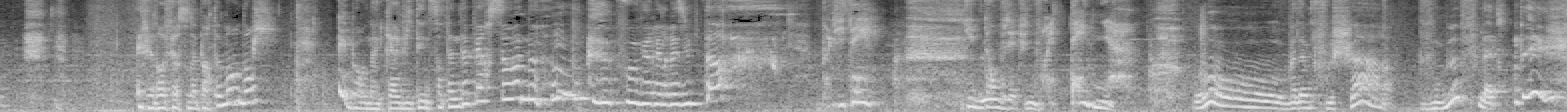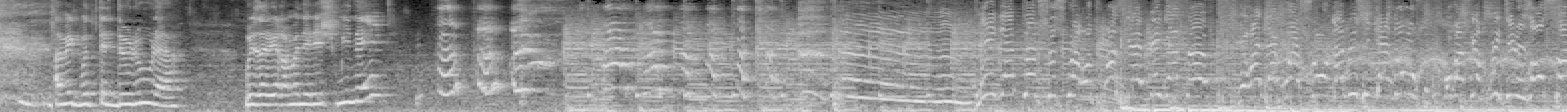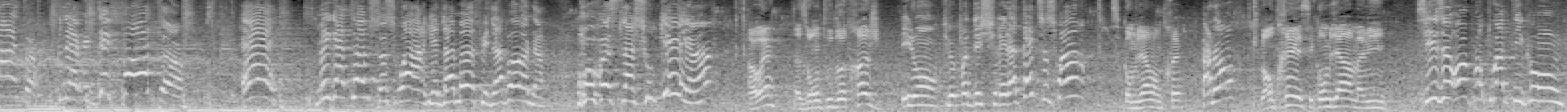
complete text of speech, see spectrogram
Elle vient de refaire son appartement, non? Eh ben, on n'a qu'à inviter une centaine de personnes. Vous verrez le résultat. Bonne idée. Dites donc, vous êtes une vraie teigne. Oh, Madame Fouchard, vous me flattez. Avec votre tête de loup, là, vous allez ramener les cheminées? A de la bonne. On va se la chouquer, hein. Ah ouais Elles auront tout votre âge Dis donc, tu veux pas te déchirer la tête ce soir C'est combien l'entrée Pardon L'entrée, c'est combien, mamie 6 euros pour toi, petit con.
